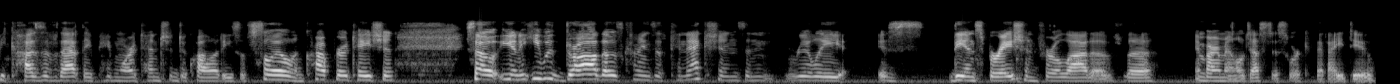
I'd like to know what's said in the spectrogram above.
because of that they pay more attention to qualities of soil and crop rotation. So you know he would draw those kinds of connections and really is the inspiration for a lot of the environmental justice work that i do.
